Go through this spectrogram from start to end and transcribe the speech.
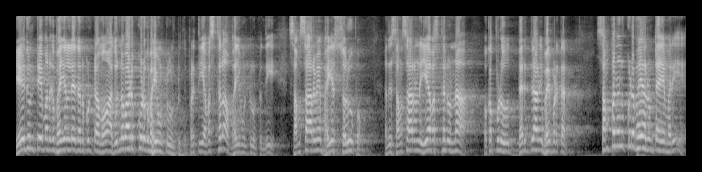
ఏది ఉంటే మనకు భయం లేదనుకుంటామో అది ఉన్నవాడికి కూడా ఒక భయం ఉంటూ ఉంటుంది. ప్రతి అవస్థలో భయం ఉంటూ ఉంటుంది. సంసారమే భయస్వరూపం. అందుకే సంసారంలో ఏ అవస్థలు ఉన్నా ఒకప్పుడు దరిద్రానికి భయపడతారు. సంపన్నులకు కూడా భయాలు ఉంటాయే మరి.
